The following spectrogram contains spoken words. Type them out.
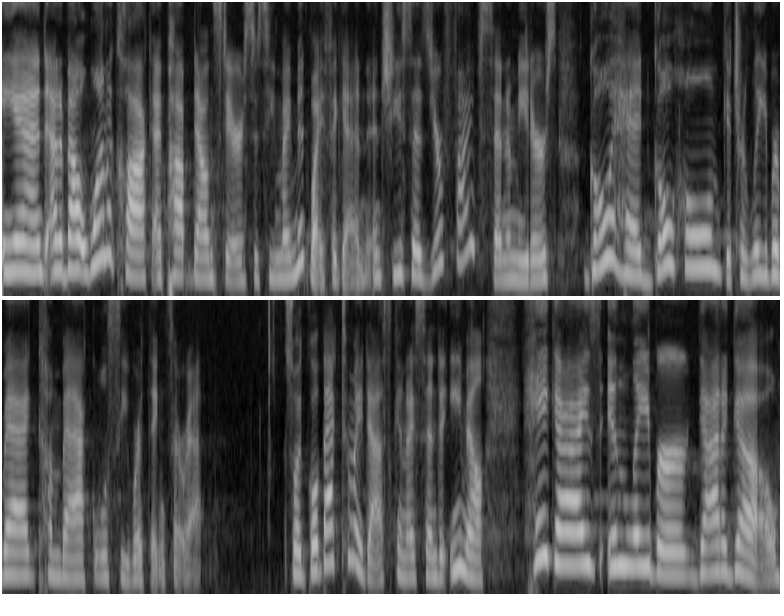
and at about one o'clock, I pop downstairs to see my midwife again. And she says, You're five centimeters. Go ahead, go home, get your labor bag, come back. We'll see where things are at. So I go back to my desk and I send an email Hey guys, in labor, gotta go.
